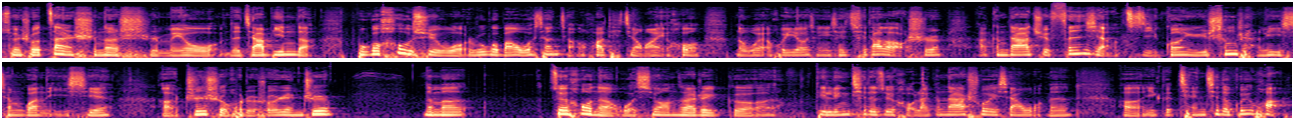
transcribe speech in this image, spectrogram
所以说暂时呢是没有我们的嘉宾的。不过后续我如果把我想讲的话题讲完以后，那我也会邀请一些其他的老师来跟大家去分享自己关于生产力相关的一些呃知识或者说认知。那么最后呢，我希望在这个第零期的最后来跟大家说一下我们呃一个前期的规划。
